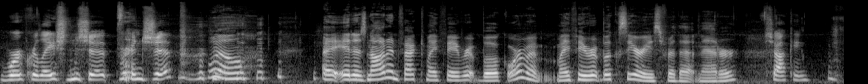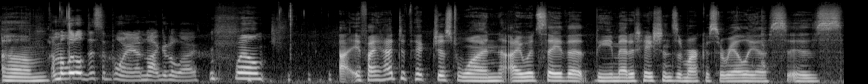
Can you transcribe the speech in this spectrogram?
work relationship, friendship. Well, uh, it is not, in fact, my favorite book or my, my favorite book series for that matter. shocking. Um, I'm a little disappointed, I'm not gonna lie. Well, uh, if I had to pick just one, I would say that the Meditations of Marcus Aurelius is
